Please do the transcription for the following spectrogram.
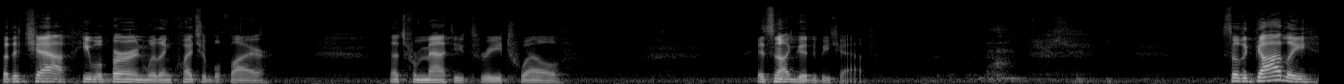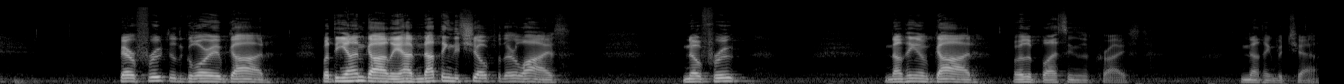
but the chaff he will burn with unquenchable fire. That's from Matthew 3:12. It's not good to be chaff. So the godly bear fruit to the glory of God. But the ungodly have nothing to show for their lives no fruit, nothing of God or the blessings of Christ, nothing but chaff.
